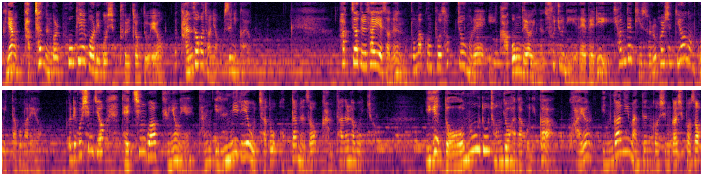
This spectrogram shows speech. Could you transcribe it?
그냥 답 찾는 걸 포기해버리고 싶을 정도예요. 단서가 전혀 없으니까요. 학자들 사이에서는 푸마쿰프 석조물의 이 가공되어 있는 수준이 레벨이 현대 기술을 훨씬 뛰어넘고 있다고 말해요. 그리고 심지어 대칭과 균형에 단 1mm의 오차도 없다면서 감탄을 하고 있죠. 이게 너무도 정교하다 보니까 과연 인간이 만든 것인가 싶어서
